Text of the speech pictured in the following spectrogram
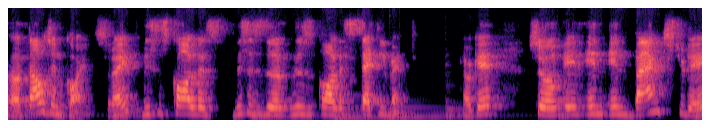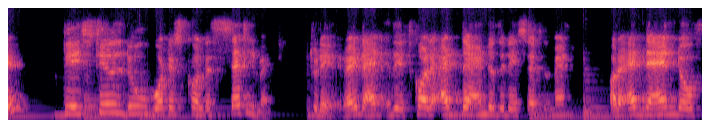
a thousand coins, right? This is called as this is the this is called a settlement. Okay. So in, in, in banks today, they still do what is called a settlement today, right? At, it's called at the end of the day settlement or at the end of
